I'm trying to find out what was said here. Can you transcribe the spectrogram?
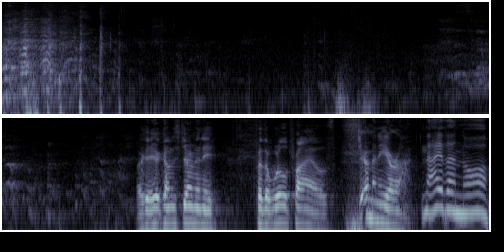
Okay, here comes Germany for the world trials. Germany, you're on. Neither nor.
